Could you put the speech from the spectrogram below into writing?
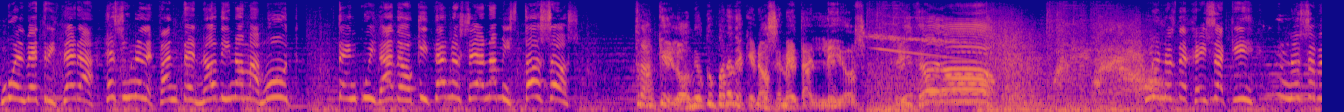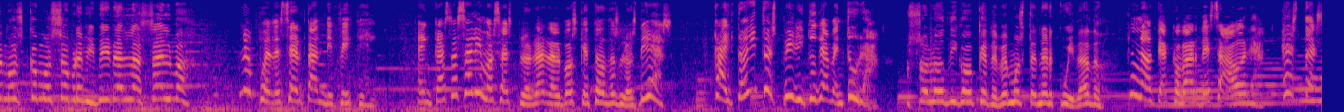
¡Vuelve, Tricera! ¡Es un elefante, no dino mamut! ¡Ten cuidado! ¡Quizá no sean amistosos! Tranquilo, me ocuparé de que no se meta en líos. ¡Tricera! ¡No nos dejéis aquí! ¡No sabemos cómo sobrevivir en la selva! No puede ser tan difícil. En casa salimos a explorar al bosque todos los días. Kaito y tu espíritu de aventura. Solo digo que debemos tener cuidado. No te acobardes ahora. ¡Esto es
